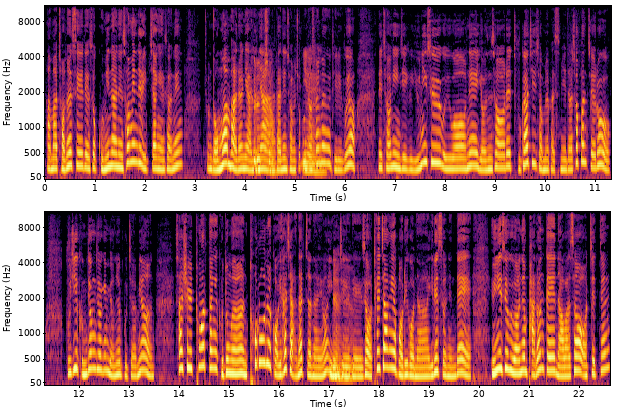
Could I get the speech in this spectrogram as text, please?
아마 전월세에 대해서 고민하는 서민들 입장에서는 좀 너무한 발언이 아니냐라는 그렇죠. 점을 조금 예. 더 설명을 드리고요. 네, 저는 이제 그 윤희숙 의원의 연설에 두 가지 점을 봤습니다. 첫 번째로 굳이 긍정적인 면을 보자면 사실 통합당이 그동안 토론을 거의 하지 않았잖아요. 이 네. 문제에 대해서 퇴장해 버리거나 이랬었는데 윤희숙 의원은 발언 때에 나와서 어쨌든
